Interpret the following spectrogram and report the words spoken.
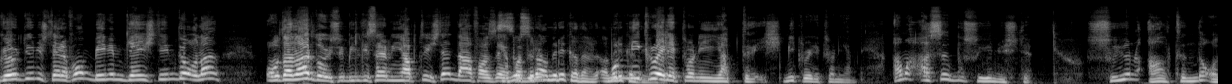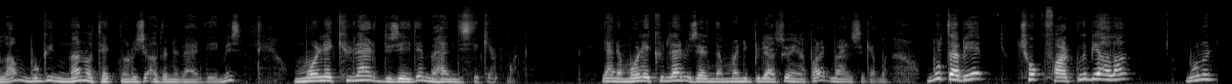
gördüğünüz telefon benim gençliğimde olan odalar doyusu bilgisayarın yaptığı işten daha fazla Siz o sıra. Amerika'da. Bu Amerika'da. mikro elektroniğin yaptığı iş. Mikro elektroniğin yaptığı. Ama asıl bu suyun üstü. Suyun altında olan bugün nanoteknoloji adını verdiğimiz moleküler düzeyde mühendislik yapmak. Yani moleküller üzerinden manipülasyon yaparak mühendislik yapmak. Bu tabii çok farklı bir alan. Bunun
